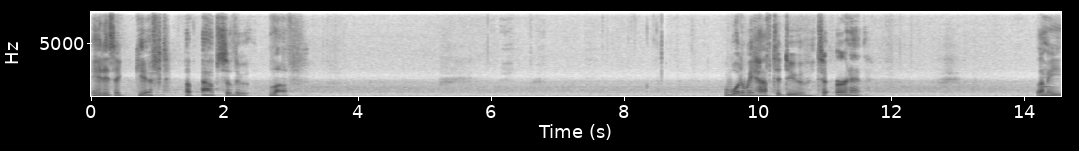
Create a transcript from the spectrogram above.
It is a gift of absolute love. What do we have to do to earn it? Let me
